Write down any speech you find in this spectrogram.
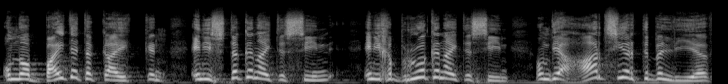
om na buite te kyk en en die stikkenheid te sien en die gebrokenheid te sien, om die hartseer te beleef.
